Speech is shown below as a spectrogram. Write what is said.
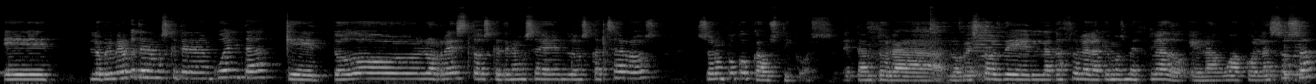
Eh, lo primero que tenemos que tener en cuenta que todos los restos que tenemos en los cacharros son un poco cáusticos, eh, tanto los restos de la cazuela en la que hemos mezclado el agua con la sosa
